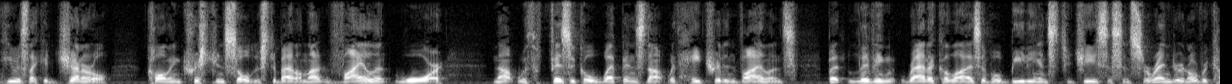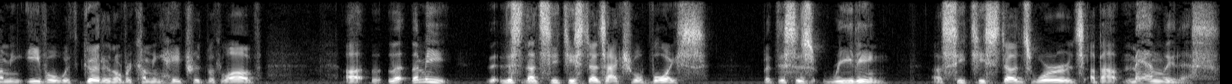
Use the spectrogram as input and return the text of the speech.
He was like a general calling Christian soldiers to battle, not violent war, not with physical weapons, not with hatred and violence, but living radical lives of obedience to Jesus and surrender and overcoming evil with good and overcoming hatred with love. Uh, let, let, me, this is not C.T. Studd's actual voice, but this is reading uh, C.T. Studd's words about manliness,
